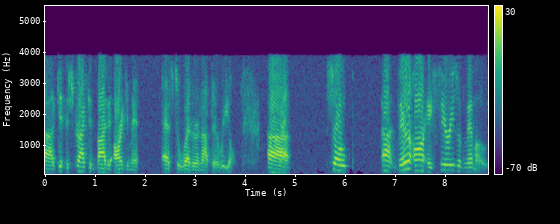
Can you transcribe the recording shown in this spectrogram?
uh, get distracted by the argument as to whether or not they're real. Uh, Right. So uh, there are a series of memos,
